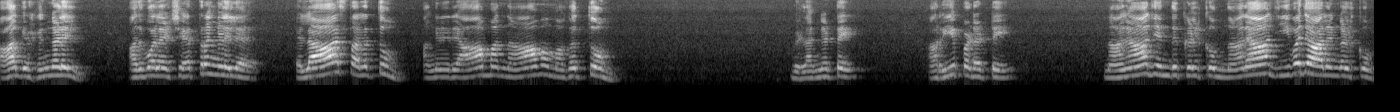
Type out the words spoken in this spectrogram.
ആ ഗ്രഹങ്ങളിൽ അതുപോലെ ക്ഷേത്രങ്ങളിൽ എല്ലാ സ്ഥലത്തും അങ്ങനെ രാമനാമ മഹത്വം വിളങ്ങട്ടെ അറിയപ്പെടട്ടെ. നാനാ ജന്തുക്കൾക്കും നാനാ ജീവജാലങ്ങൾക്കും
